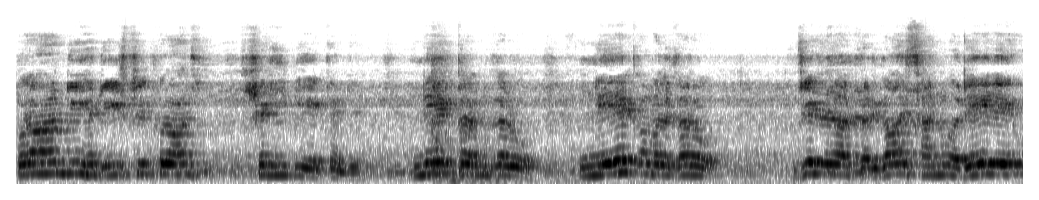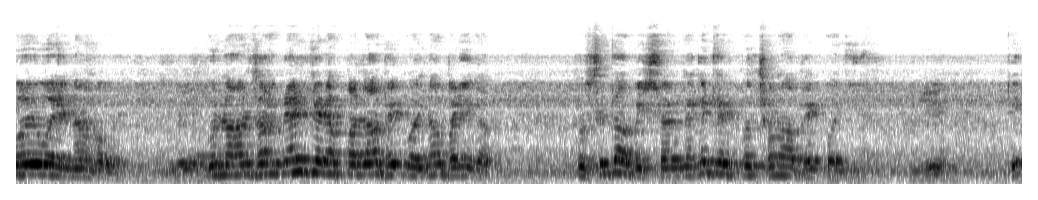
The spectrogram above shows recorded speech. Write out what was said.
ਕੁਰਾਨ ਦੀ ਹਦੀਸ ਦੀ ਕੁਰਾਨ ਸ਼ਰੀਫ ਇਹ ਕਹਿੰਦੇ ਨੇਕ ਕਰਮ ਕਰੋ ਨੇਕ ਅਮਲ ਕਰੋ। ਜਿਹਦੇ ਦਰਗਾਹ ਸਾਨੂੰ ਅਰੇ ਰੇ ਓਏ ਓਏ ਨਾ ਹੋਵੇ। ਗੁਰੂ ਨਾਨਕ ਸਾਹਿਬ ਨੇ ਜਿਹੜਾ ਪੱਲਾ ਫੇ ਕੋਈ ਨਾ ਫੜੇਗਾ। ਤੂੰ ਸਿੱਧਾ ਵਿਸ਼ਰ ਨਾ ਕਿ ਪੁੱਛਣਾ ਫੇ ਕੋਈ ਨਹੀਂ। ਤੇ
